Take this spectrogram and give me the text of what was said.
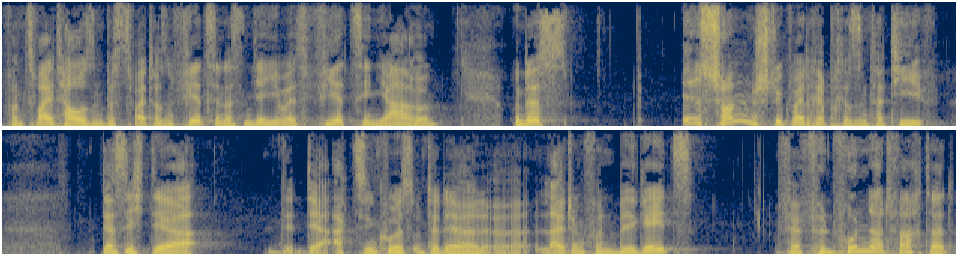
von 2000 bis 2014, das sind ja jeweils 14 Jahre. Und das ist schon ein Stück weit repräsentativ, dass sich der, der Aktienkurs unter der äh, Leitung von Bill Gates ver 500-facht hat,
